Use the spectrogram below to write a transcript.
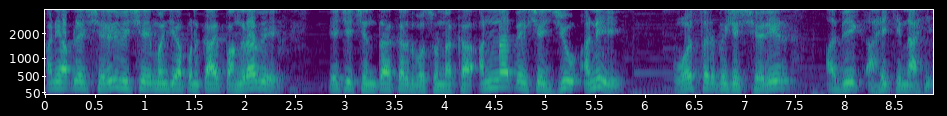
आणि आपल्या शरीरविषयी म्हणजे आपण काय पांघरावे याची चिंता करत बसू नका. अन्नापेक्षा जीव आणि वस्त्रापेक्षा शरीर अधिक आहे की नाही?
